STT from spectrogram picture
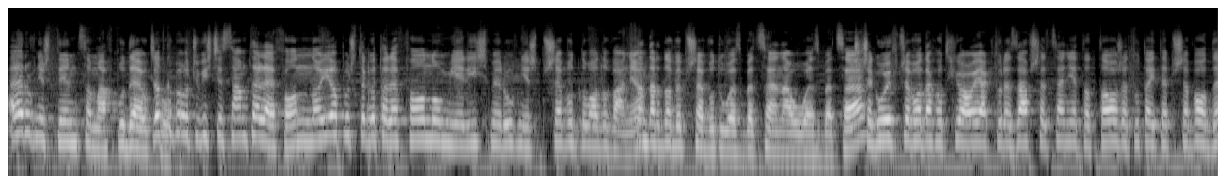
ale również tym, co ma w pudełku. W środku był oczywiście sam telefon, no i oprócz tego telefonu mieliśmy również przewód do ładowania. Standardowy przewód USB-C na USB-C. Szczegóły w przewodach od Huawei, które zawsze cenię, to to, że tutaj te przewody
